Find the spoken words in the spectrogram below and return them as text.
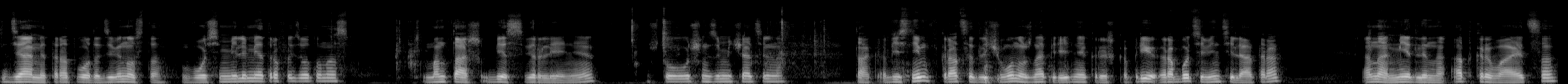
Диаметр отвода 98 мм идет у нас. Монтаж без сверления, что очень замечательно. Так, объясним вкратце, для чего нужна передняя крышка. При работе вентилятора она медленно открывается.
